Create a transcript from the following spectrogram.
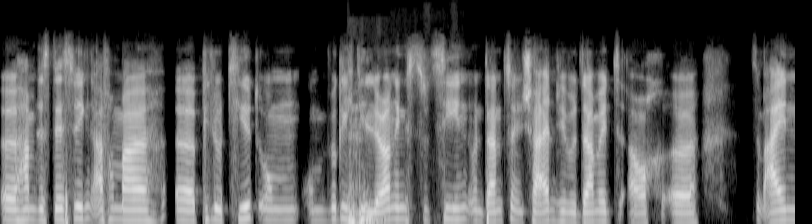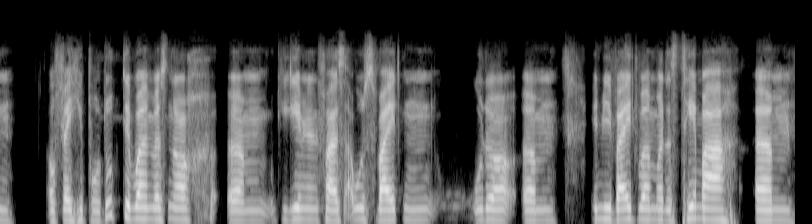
äh, haben das deswegen einfach mal äh, pilotiert, um, um wirklich mhm. die Learnings zu ziehen und dann zu entscheiden, wie wir damit auch äh, zum einen auf welche Produkte wollen wir es noch ähm, gegebenenfalls ausweiten oder ähm, inwieweit wollen wir das Thema ähm,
